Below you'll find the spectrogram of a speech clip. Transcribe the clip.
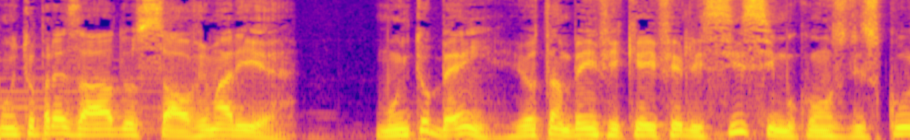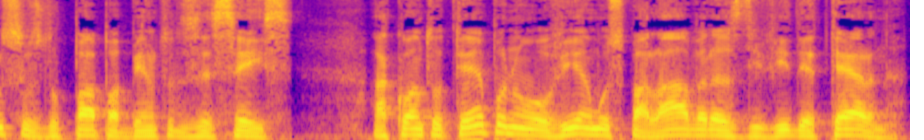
Muito prezado, salve Maria. Muito bem, eu também fiquei felicíssimo com os discursos do Papa Bento XVI. Há quanto tempo não ouvíamos palavras de vida eterna?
